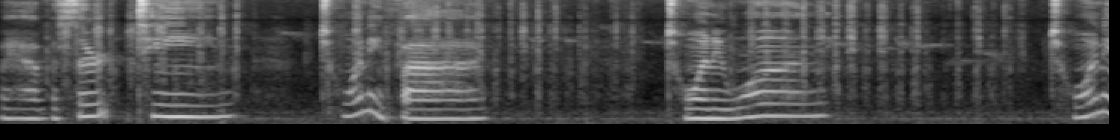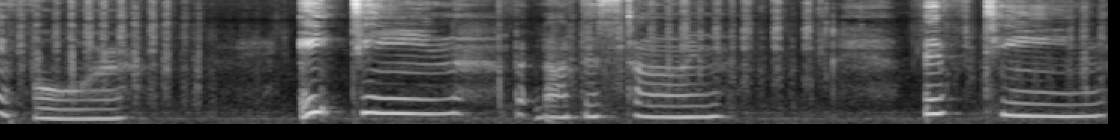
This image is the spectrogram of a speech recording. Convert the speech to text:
We have a 13, 25, 21, 24, 18, but not this time. 15,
